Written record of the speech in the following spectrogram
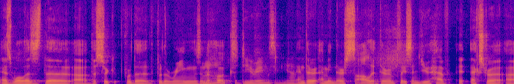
as well as the uh, the circuit for the for the rings and the hooks The D rings. Yeah. and they're i mean they're solid they're in place and you have extra uh,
